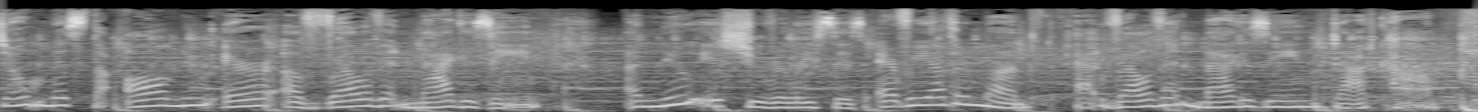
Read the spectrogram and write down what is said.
don't miss the all new era of Relevant Magazine. A new issue releases every other month at relevantmagazine.com.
